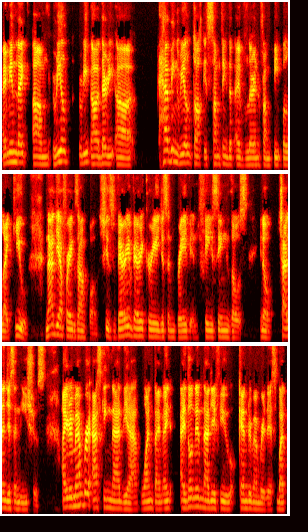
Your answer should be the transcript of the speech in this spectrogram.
I mean, like, um, real, re, uh, the, uh, having real talk is something that I've learned from people like you. Nadia, for example, she's very, very courageous and brave in facing those, you know, challenges and issues. I remember asking Nadia one time, I, I don't know, Nadia, if you can remember this, but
